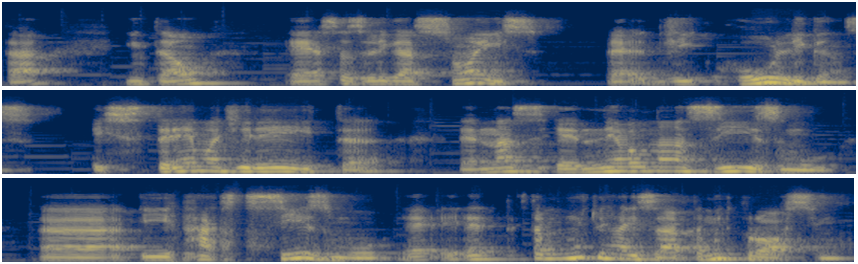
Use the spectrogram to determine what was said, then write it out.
tá? Então, essas ligações é, de hooligans, extrema-direita, é, é, neonazismo uh, e racismo está é, é tá muito enraizado, está muito próximo.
